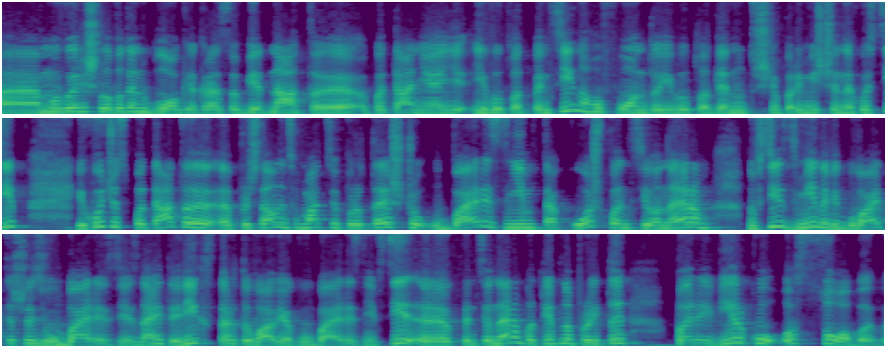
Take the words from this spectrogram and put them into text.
Е, Ми вирішили в один блок якраз об'єднати питання і виплат пенсійного фонду, і виплат для внутрішньопереміщених осіб. І хочу спитати, е, прочитала інформацію про те, що у березні також пенсіонерам ну всі зміни відбуваються щось у березні. Знаєте, рік стартував як у березні. Всі е, пенсіонерам потрібно пройти перевірку особи.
